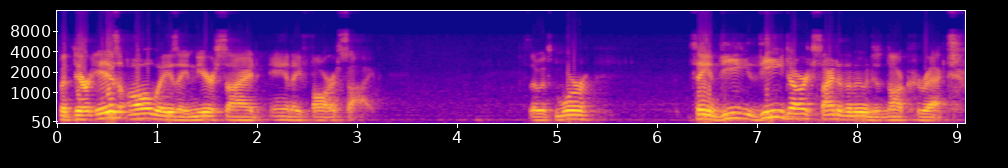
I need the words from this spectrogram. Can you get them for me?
But there is always a near side and a far side. So it's more saying the the dark side of the moon is not correct.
